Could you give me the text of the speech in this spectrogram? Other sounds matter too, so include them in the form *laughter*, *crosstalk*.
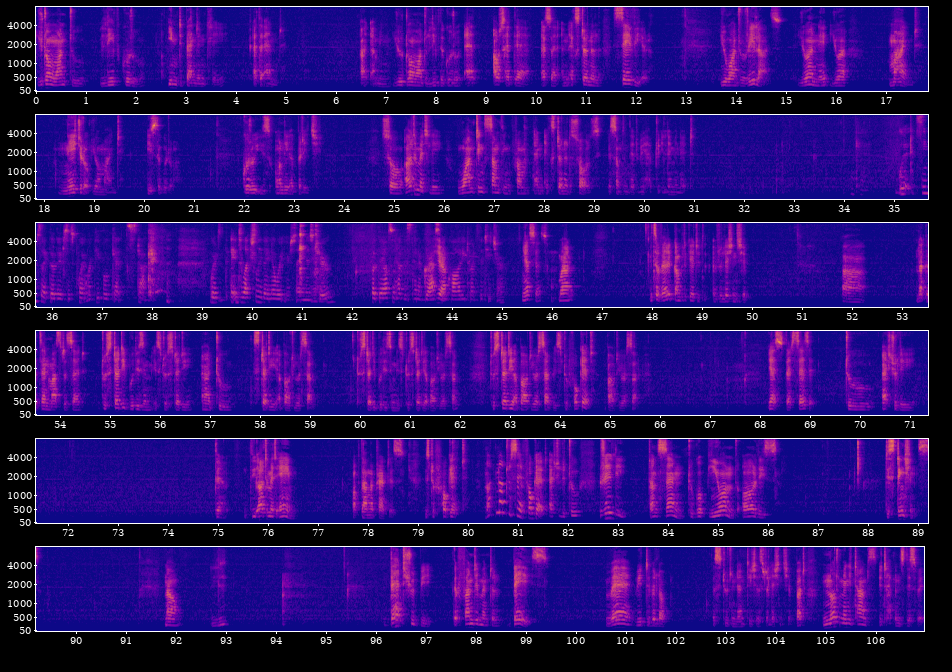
You don't want to leave guru independently at the end. I i mean you don't want to leave the guru at, outside there as a, an external savior. You want to realize your your mind nature of your mind is the guru. Guru is only a bridge. So ultimately, wanting something from an external source is something that we have to eliminate. Okay. Well, it seems like though there's this point where people get stuck, *laughs* where intellectually they know what you're saying is Mhm. true, but they also have this kind of grasping Yeah. quality towards the teacher. Yes, yes. Well, it's a very complicated relationship. Uh, like a Zen master said, to study Buddhism is to study uh, to study about yourself. To study Buddhism is to study about yourself. To study about yourself is to forget about yourself. Yes, that says it. To actually the the ultimate aim of Dharma practice is to forget. Not not to say forget, actually to really transcend, to go beyond all these distinctions. Now, that should be the fundamental base where we develop the student and teacher's relationship. But not many times it happens this way.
